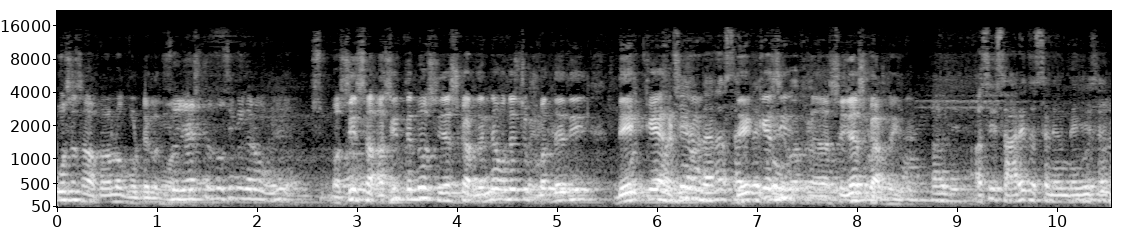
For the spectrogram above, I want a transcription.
ਉਸ ਹਿਸਾਬ ਨਾਲ ਉਹ ਗੋਡੇ ਲਗਵਾਉਂਦੇ ਸੁਜੈਸਟ ਤੁਸੀਂ ਵੀ ਕਰੋਗੇ? ਅਸੀਂ ਅਸੀਂ ਤਿੰਨੋਂ ਸੁਜੈਸਟ ਕਰ ਦਿੰਦੇ ਉਹਦੇ ਚ ਬੰਦੇ ਦੀ ਦੇਖ ਕੇ ਬੱਚੇ ਹੁੰਦਾ ਨਾ ਹੱਡੀਆਂ ਸਰ, ਦੇਖ ਕੇ ਅਸੀਂ। ਸੁਜੈਸਟ ਕਰ ਦਿੰਦੇ ਅਸੀਂ ਸਾਰੇ ਦੱਸਣੇ ਹੁੰਦੇ ਜੀ ਸਰ।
